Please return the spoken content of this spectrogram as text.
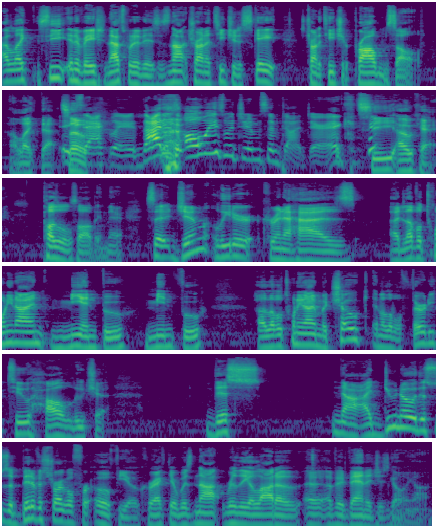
I like see innovation. That's what it is. It's not trying to teach you to skate. It's trying to teach you to problem solve. I like that. So exactly. That is always what gyms have done, Derik. See, okay. Puzzle solving there. So gym leader Korrina has a level 29 Mienfoo, Mienfoo, a level 29 Machoke, and a level 32 Hawlucha. This now I do know this was a bit of a struggle for Ophio, correct? There was not really a lot of uh, of advantages going on.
